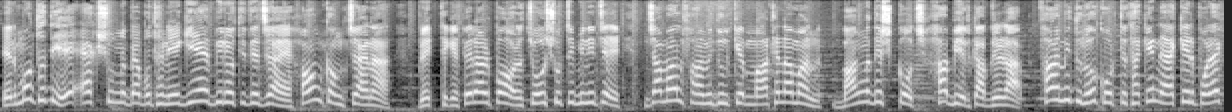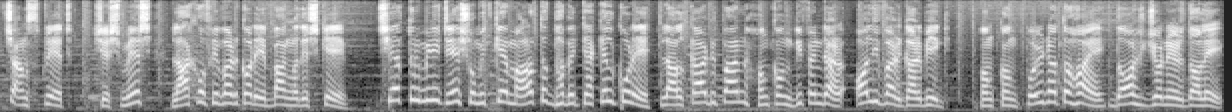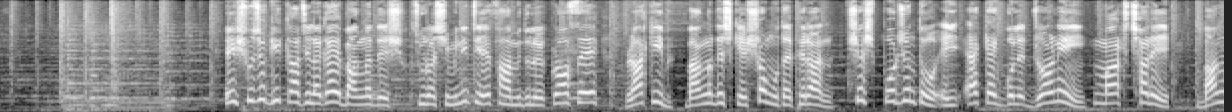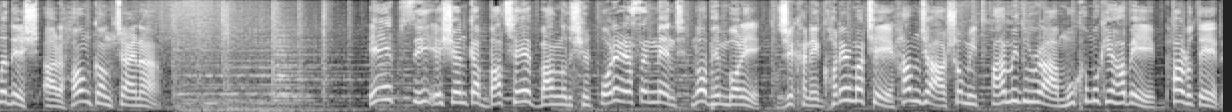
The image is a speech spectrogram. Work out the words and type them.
এর মধ্য দিয়ে এক শূন্য ব্যবধানে এগিয়ে বিরতিতে যায় হংকং, চায়না। ব্রেক থেকে ফেরার পর চৌষট্টি মিনিটে জামাল ফাহমিদুলকে মাঠে নামান বাংলাদেশ কোচ হাবির কাবরেরা। ফাহমিদুলও করতে থাকেন একের পর এক চান্স ক্রিয়েট। শেষমেশ লাখও ফেভার করে বাংলাদেশকে। ছিয়াত্তর মিনিটে সমিতকে মারাত্মকভাবে ট্যাকেল করে লাল কার্ড পান Hong Kong defender Oliver Gerbig. Hong Kong পরিণত হয় দশ জনের দলে। এই সুযোগই কাজে লাগায় বাংলাদেশ। চুরাশি মিনিটে ফাহমিদুলের ক্রসে রাকিব বাংলাদেশকে সমতায় ফেরান। শেষ পর্যন্ত এই এক এক গোলের ড্র নেই মাঠ ছাড়ে বাংলাদেশ আর Hong Kong China. AFC Asian cup বাছে বাংলাদেশের পরের অ্যাসাইনমেন্ট নভেম্বরে, যেখানে ঘরের মাঠে হামজা সমিত ফাহমিদুলরা মুখোমুখি হবে ভারতের।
